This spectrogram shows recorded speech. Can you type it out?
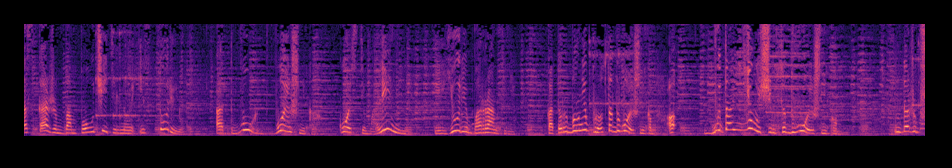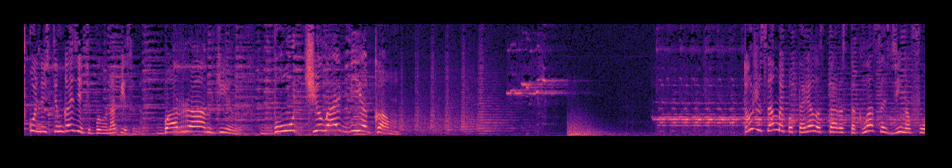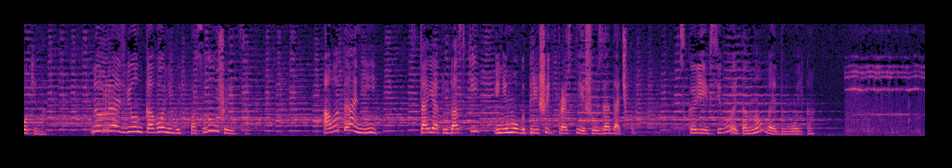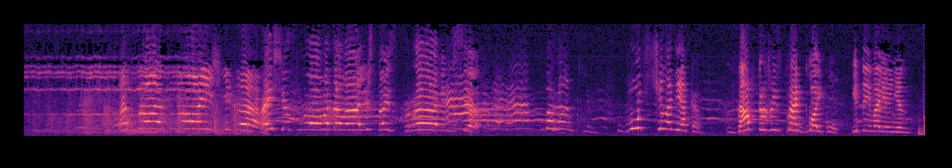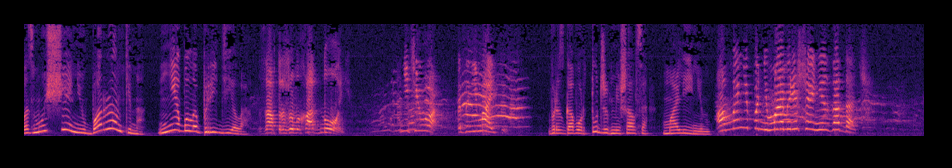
расскажем вам поучительную историю о двух двоечниках Косте Малинине и Юре Баранкине Который был не просто двоечником, а выдающимся двоечником Даже в школьной стенгазете было написано Баранкин, будь человеком! То же самое повторяла староста класса Зина Фокина Но разве он кого-нибудь послушается? А вот они стоят у доски и не могут решить простейшую задачку Скорее всего, это новая двойка Отбор троечника! А еще слово давали, что исправимся Баранкин, будь человеком! Завтра же исправь двойку! И ты, Маленин! Возмущению Баранкина не было предела Завтра же выходной. Ничего, занимайтесь. В разговор тут же вмешался Малинин. А мы не понимаем решение задачи.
